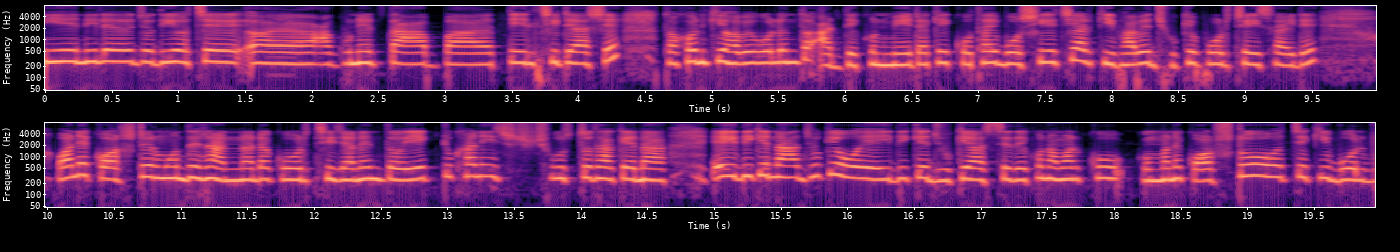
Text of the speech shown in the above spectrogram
নিয়ে নিলে যদি হচ্ছে আগুনের তাপ বা তেল ছিটে আসে, তখন কি হবে বলুন তো? আর দেখুন মেয়েটাকে কোথায় বসিয়েছি আর কীভাবে ঝুঁকে পড়ছে এই সাইডে। অনেক কষ্টের মধ্যে রান্নাটা করছি, জানেন তো? একটুখানি সুস্থ থাকে না এই দিকে না ঝুঁকে ও এই দিকে ঝুঁকে আসছে। দেখুন আমার মানে কষ্টও হচ্ছে কি বলব?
